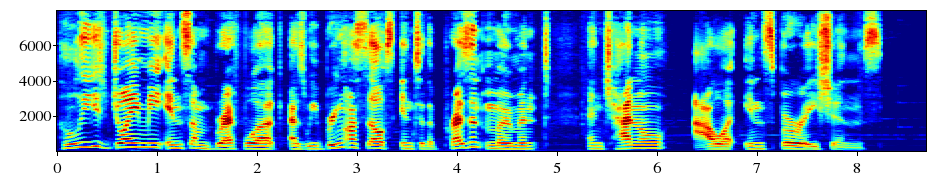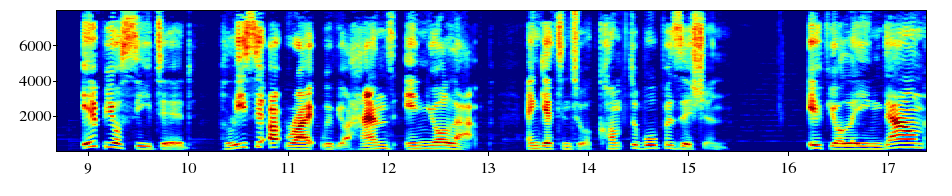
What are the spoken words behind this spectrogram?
Please join me in some breath work as we bring ourselves into the present moment and channel our inspirations. If you're seated, please sit upright with your hands in your lap and get into a comfortable position. If you're laying down,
